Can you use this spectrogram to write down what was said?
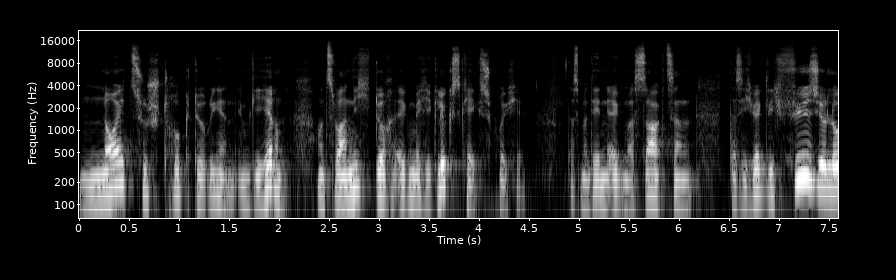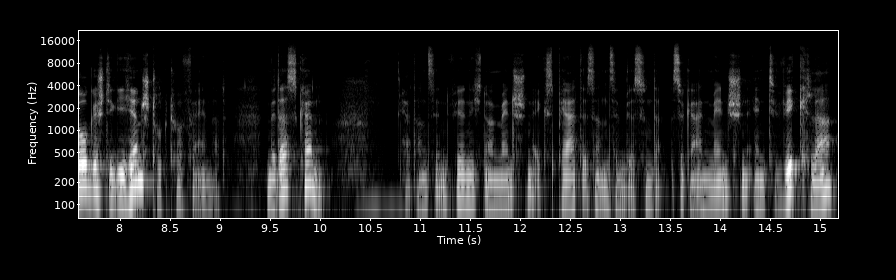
neu zu strukturieren im Gehirn. Und zwar nicht durch irgendwelche Glückskekssprüche, dass man denen irgendwas sagt, sondern dass sich wirklich physiologisch die Gehirnstruktur verändert. Wenn wir das können, ja, dann sind wir nicht nur Menschenexperte, sondern sind wir sogar ein Menschenentwickler.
